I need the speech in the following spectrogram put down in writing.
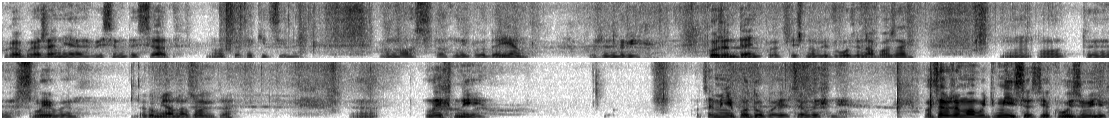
преображення 80. Ну, це такі ціни у нас. Так, ми продаємо кожен рік. Кожен день практично відвозю на базар. От, е, сливи, рум'яна зорька, е, лихни. Оце мені подобається лихни. Оце вже, мабуть, місяць, як возю їх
